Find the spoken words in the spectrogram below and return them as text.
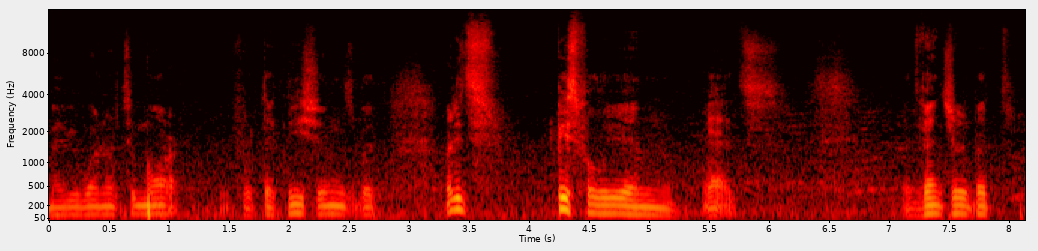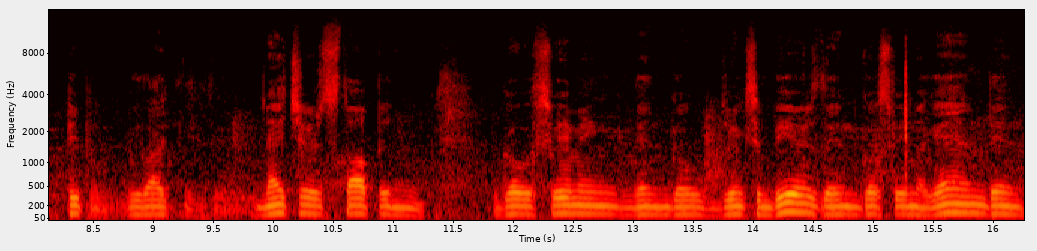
maybe one or two more for technicians, but but it's peacefully and yeah, it's adventure. But people we like nature, stop and go swimming, then go drink some beers, then go swim again, then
